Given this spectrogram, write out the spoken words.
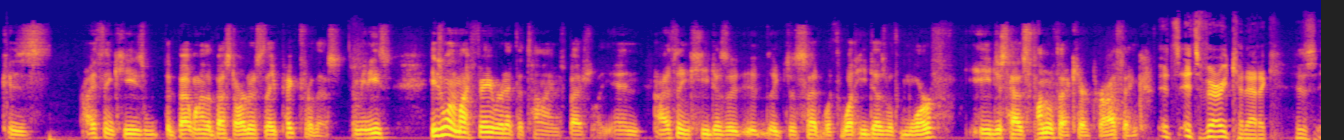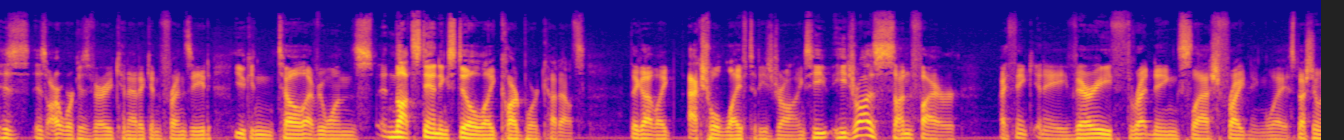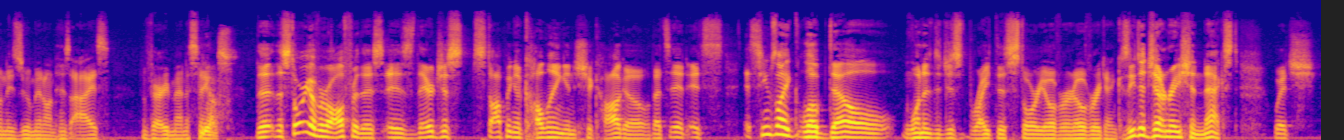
because I think he's the one of the best artists they picked for this. I mean, he's he's one of my favorite at the time, especially, and I think he does it like just said with what he does with Morph. He just has fun with that character. I think it's it's very kinetic. His his his artwork is very kinetic and frenzied. You can tell everyone's not standing still like cardboard cutouts they got like actual life to these drawings. He he draws Sunfire, I think, in a very threatening slash frightening way, especially when they zoom in on his eyes. Very menacing. Yes. The the story overall for this is they're just stopping a culling in Chicago. That's it. It's it seems like Lobdell wanted to just write this story over and over again because he did Generation Next, which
